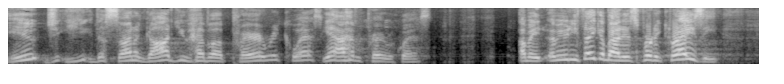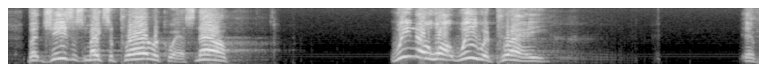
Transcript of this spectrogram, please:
You, you, the Son of God, you have a prayer request? Yeah, I have a prayer request. I mean, I mean, when you think about it, it's pretty crazy. But Jesus makes a prayer request. Now, we know what we would pray if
